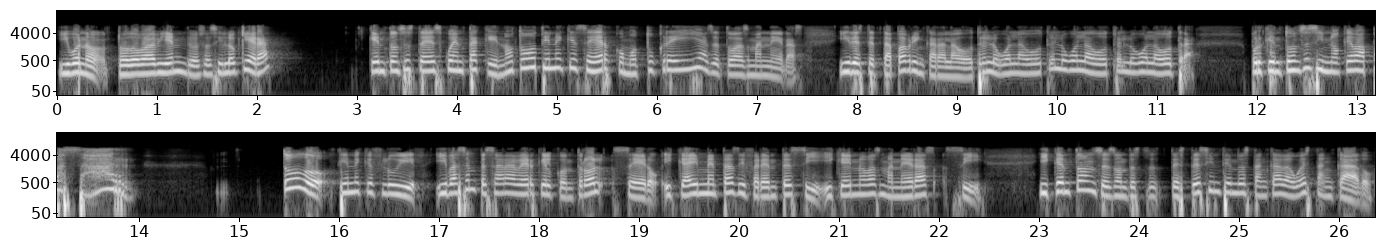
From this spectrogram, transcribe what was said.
y bueno, todo va bien, Dios así lo quiera, que entonces te des cuenta que no todo tiene que ser como tú creías de todas maneras y de esta etapa brincar a la otra y luego a la otra y luego a la otra y luego a la otra. Porque entonces, si no, ¿qué va a pasar? Todo tiene que fluir y vas a empezar a ver que el control cero y que hay metas diferentes sí y que hay nuevas maneras sí. Y que entonces donde te estés sintiendo estancada o estancado,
